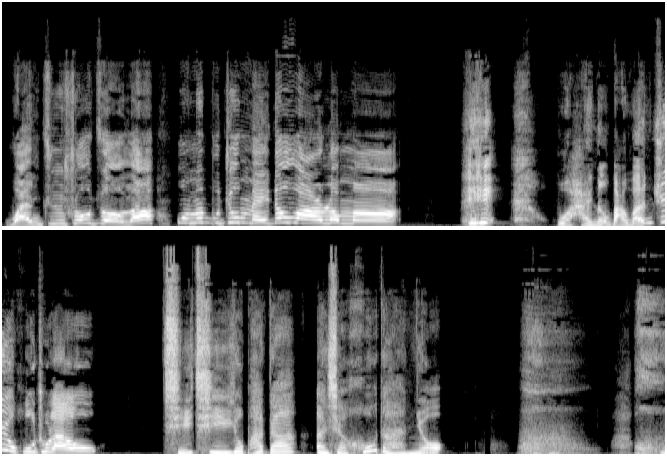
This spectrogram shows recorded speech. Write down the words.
玩具收走了，我们不就没得玩了吗？嘿嘿，我还能把玩具呼出来哦。琪琪又啪嗒按下呼的按钮，呼呼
